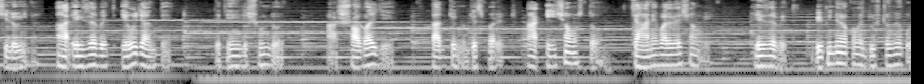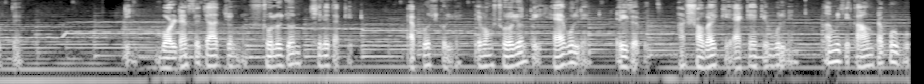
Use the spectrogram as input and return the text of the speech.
ছিলই না। আর এলিজাবেথ এও জানতেন যে তিনি যে সুন্দর আর সবাই যে তার জন্য ডেসপারেট আর এই সমস্ত চাহানেওয়ালাদের সঙ্গে এলিজাবেথ বিভিন্ন রকমের দুষ্টুমিও একটি বল ড্যান্সে যাওয়ার জন্য ষোলো জন ছেলে তাকে অ্যাপ্রোচ করলেন এবং ষোলো জনকেই হ্যাঁ বললেন এলিজাবেথ। আর সবাইকে একে একে বললেন, আমি যে গাউনটা পরবো,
